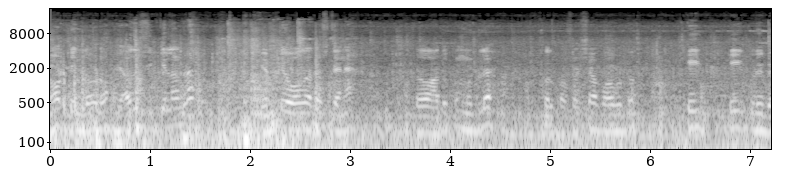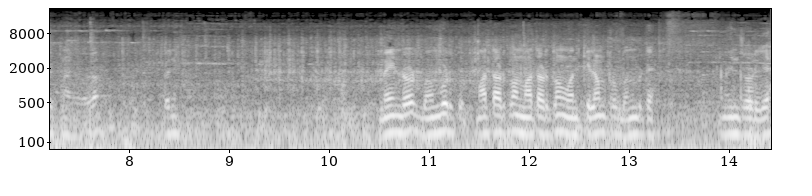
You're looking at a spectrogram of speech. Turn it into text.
ನೋಡ್ತೀನಿ ನೋಡು. ಯಾವುದು ಸಿಕ್ಕಿಲ್ಲ ಅಂದರೆ ಎಂ ಟಿ ಹೋಗೋದಷ್ಟೇ ಸೊ ಅದಕ್ಕೂ ಮೊದಲೇ ಸ್ವಲ್ಪ ಫ್ರೆಶ್ ಅಪ್ ಆಗ್ಬಿಟ್ಟು ಟೀ ಟೀ ಕುಡಿಬೇಕು ನಾನು ಇವಾಗ ಬನ್ನಿ. ಮೈನ್ ರೋಡ್ ಬಂದ್ಬಿಡ್ತು. ಮಾತಾಡ್ಕೊಂಡು ಮಾತಾಡ್ಕೊಂಡು ಒಂದು ಕಿಲೋಮೀಟ್ರ್ ಬಂದ್ಬಿಟ್ಟೆ ಮೈನ್ ರೋಡ್ಗೆ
